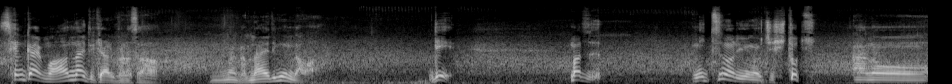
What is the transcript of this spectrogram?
1000回も回んない時あるからさ。なんか泣いてくんだわでまず3つの理由のうち1つ。あのー、い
